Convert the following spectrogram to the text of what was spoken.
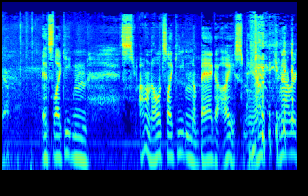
Yeah. it's like eating. It's I don't know. It's like eating a bag of ice, man. you're not re-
